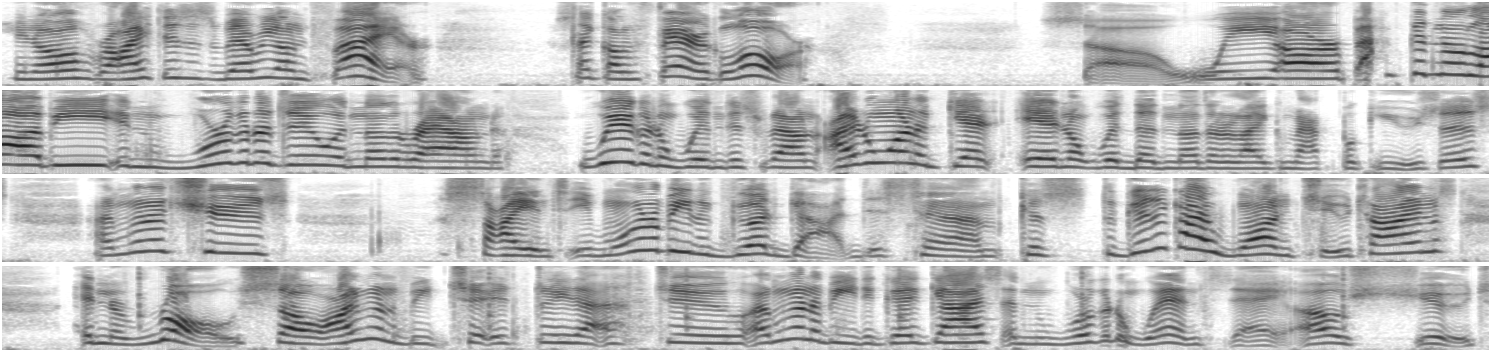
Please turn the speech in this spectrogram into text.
You know, right? This is very unfair. It's like unfair galore. So, we are back in the lobby, and we're gonna do another round we're gonna win this round. I don't want to get in with another like MacBook users. I'm gonna choose Science team. We're gonna be the good guy this time because the good guy won two times in a row. So I'm gonna be two, three, two. I'm gonna be the good guys, and we're gonna win today. Oh shoot,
